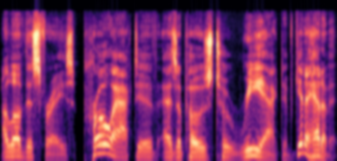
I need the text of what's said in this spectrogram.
I love this phrase, proactive as opposed to reactive? Get ahead of it.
